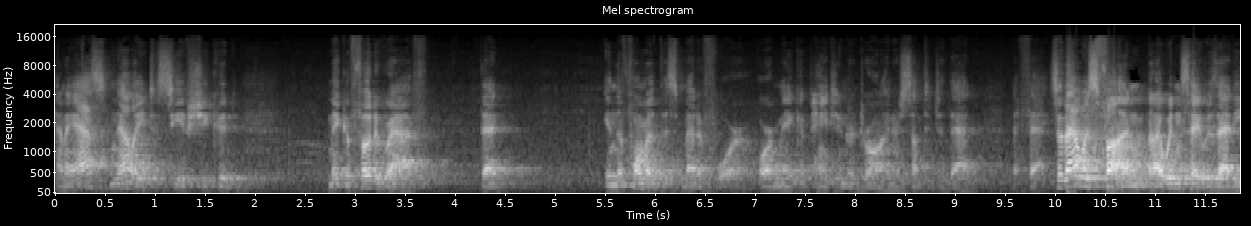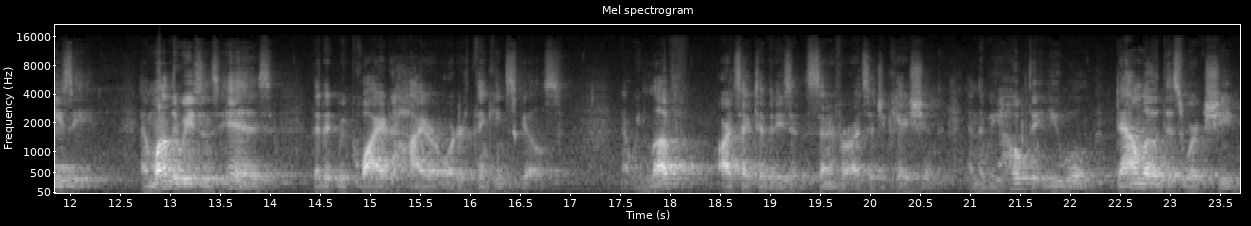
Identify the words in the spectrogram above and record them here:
And I asked Nellie to see if she could make a photograph that in the form of this metaphor or make a painting or drawing or something to that effect. So that was fun, but I wouldn't say it was that easy. And one of the reasons is that it required higher order thinking skills. Now we love arts activities at the Center for Arts Education, and we hope that you will download this worksheet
